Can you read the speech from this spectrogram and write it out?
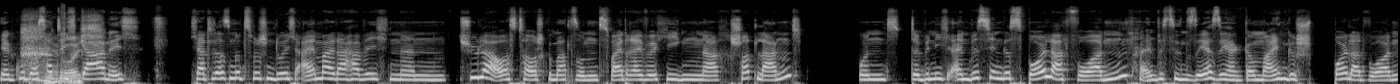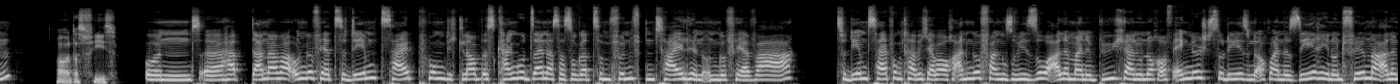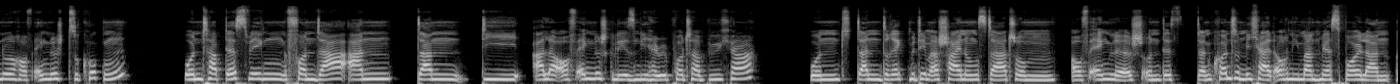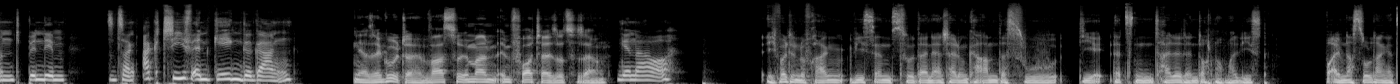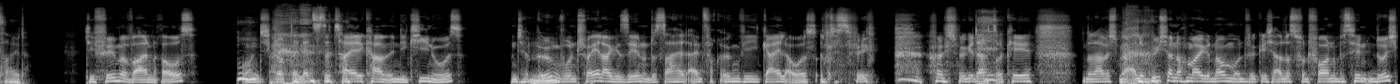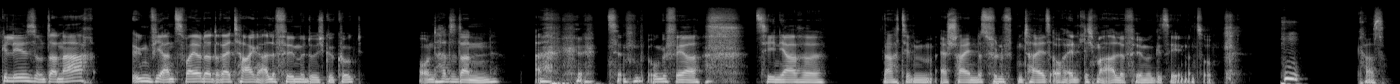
Ja, gut, das hatte ja, ich gar nicht. Ich hatte das nur zwischendurch einmal, da habe ich einen Schüleraustausch gemacht, so einen zwei-, dreiwöchigen nach Schottland. Und da bin ich ein bisschen gespoilert worden, ein bisschen sehr, sehr gemein gespoilert worden. Oh, das ist fies. Und äh, habe dann aber ungefähr zu dem Zeitpunkt, ich glaube, es kann gut sein, dass das sogar zum fünften Teil hin ungefähr war. Zu dem Zeitpunkt habe ich aber auch angefangen, sowieso alle meine Bücher nur noch auf Englisch zu lesen und auch meine Serien und Filme alle nur noch auf Englisch zu gucken. Und habe deswegen von da an dann die alle auf Englisch gelesen, die Harry Potter Bücher. Und dann direkt mit dem Erscheinungsdatum auf Englisch. Und das, dann konnte mich halt auch niemand mehr spoilern und bin dem sozusagen aktiv entgegengegangen. Ja, sehr gut. Da warst du immer im Vorteil sozusagen. Genau. Ich wollte nur fragen, wie es denn zu deiner Entscheidung kam, dass du die letzten Teile denn doch nochmal liest. Vor allem nach so langer Zeit. Die Filme waren raus und ich glaube, der letzte Teil kam in die Kinos. Und ich habe mhm. irgendwo einen Trailer gesehen und es sah halt einfach irgendwie geil aus. Und deswegen habe ich mir gedacht, okay, und dann habe ich mir alle Bücher nochmal genommen und wirklich alles von vorne bis hinten durchgelesen und danach irgendwie an zwei oder drei Tagen alle Filme durchgeguckt. Und hatte dann ungefähr zehn Jahre nach dem Erscheinen des fünften Teils auch endlich mal alle Filme gesehen und so. Krass.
